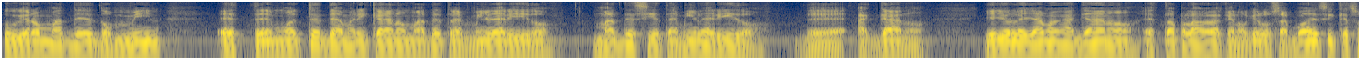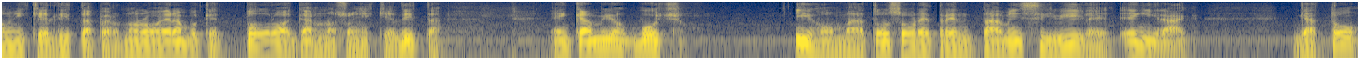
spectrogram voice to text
hubieron más de 2.000 este, muertes de americanos, más de 3.000 heridos, más de 7.000 heridos de afganos y ellos le llaman a Gano esta palabra que no quiero usar. Voy a decir que son izquierdistas, pero no lo eran porque todos los afganos no son izquierdistas. En cambio, Bush, hijo, mató sobre 30.000 civiles en Irak. Gastó,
